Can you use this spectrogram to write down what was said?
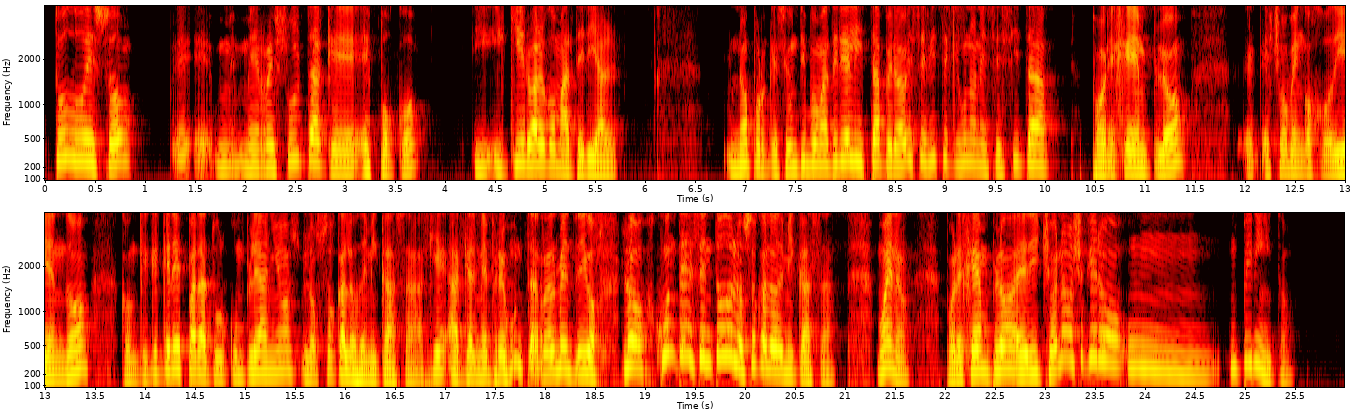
todo eso eh, eh, me, resulta que es poco y, y quiero algo material. No porque sea un tipo materialista, pero a veces viste que uno necesita, por ejemplo, yo vengo jodiendo con que qué querés para tu cumpleaños los zócalos de mi casa. A que, a que me pregunta realmente, digo, lo, júntense en todos los zócalos de mi casa. Bueno, por ejemplo, he dicho, no, yo quiero un, un pinito.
